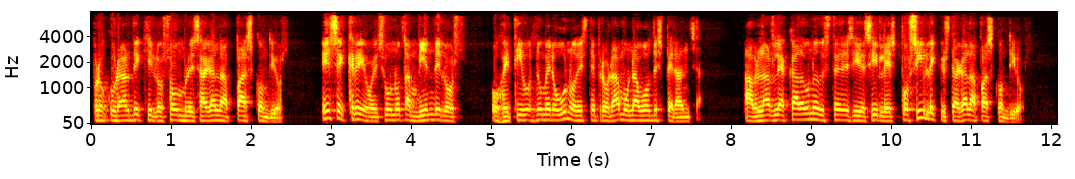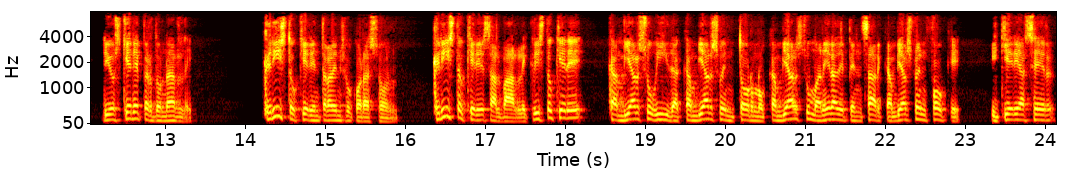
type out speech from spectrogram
Procurar de que los hombres hagan la paz con Dios. Ese creo es uno también de los objetivos número uno de este programa, una voz de esperanza. Hablarle a cada uno de ustedes y decirle, es posible que usted haga la paz con Dios. Dios quiere perdonarle. Cristo quiere entrar en su corazón. Cristo quiere salvarle. Cristo quiere cambiar su vida, cambiar su entorno, cambiar su manera de pensar, cambiar su enfoque y quiere hacer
